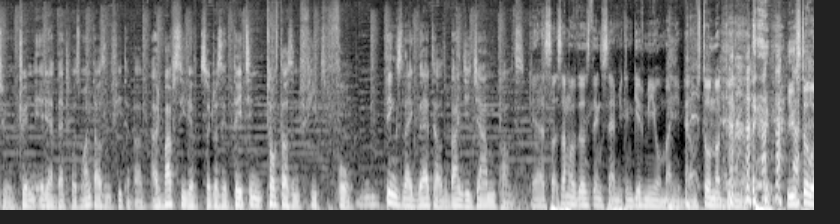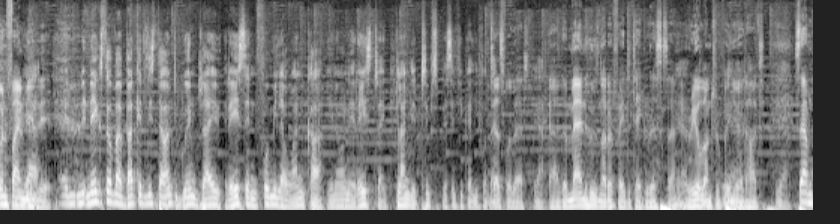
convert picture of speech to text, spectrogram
to, to an area that was 1,000 feet above above sea level, so it was a 13 12,000 feet fall. Things like that. I'll bungee jump. I'll yeah, so, some of those things, Sam. You can give me your money, but I'm still not doing that. you still won't find Yeah. me there. And next on my bucket list, I want to go and drive race and Formula One car, you know, on a racetrack. Planned a trip specifically for that. Just for that. Yeah. Uh, the man who's not afraid to take risks, huh? Yeah. a real entrepreneur Yeah. at heart. Yeah. Sam,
